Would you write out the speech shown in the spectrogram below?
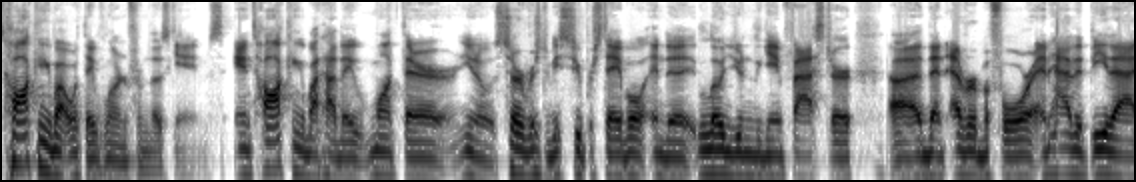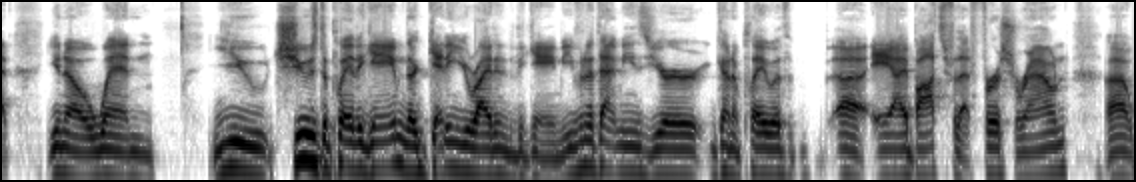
talking about what they've learned from those games and talking about how they want their you know servers to be super stable and to load you into the game faster uh, than ever before and have it be that you know when you choose to play the game, they're getting you right into the game. Even if that means you're going to play with uh, AI bots for that first round, uh,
